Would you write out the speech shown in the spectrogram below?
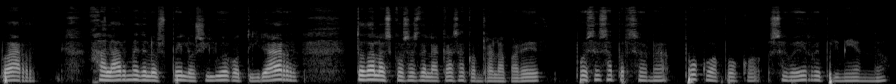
par, jalarme de los pelos y luego tirar todas las cosas de la casa contra la pared, pues esa persona poco a poco se va a ir reprimiendo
